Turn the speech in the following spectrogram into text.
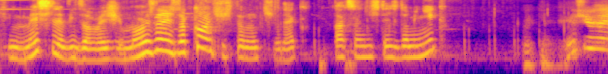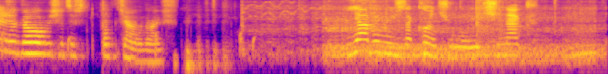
Myślę, widzowie, że można już zakończyć ten odcinek. Tak sądzisz, to jest Dominik? Mi się wydaje, że dałoby się coś podciągnąć. Ja bym już zakończył mój odcinek.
